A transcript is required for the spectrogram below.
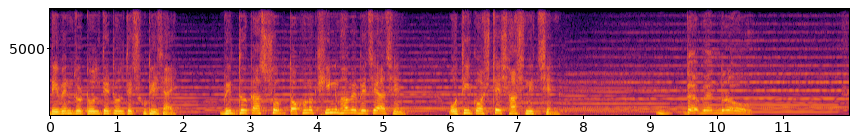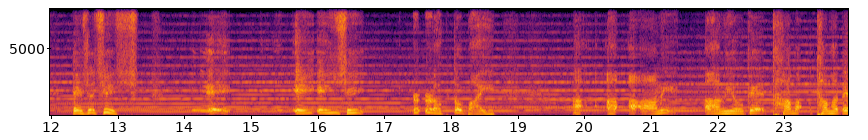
দেবেন্দ্র টলতে টলতে ছুটে যায়। বৃদ্ধ কাশ্যপ তখনও ক্ষীণভাবে বেঁচে আছেন। অতি কষ্টে শ্বাস নিচ্ছেন। দেবেন্দ্র এসেছিস? এই এই এই সেই রক্ত পাই। আমি আমি ওকে থামা, থামাতে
